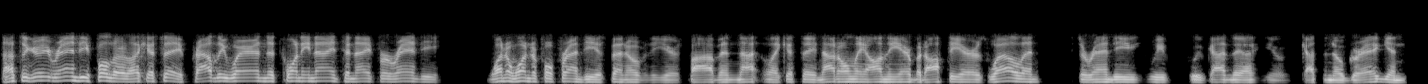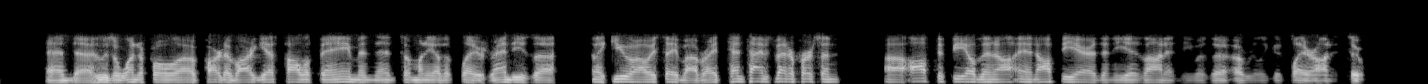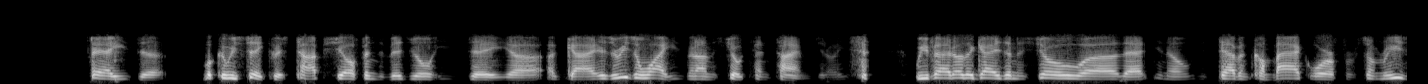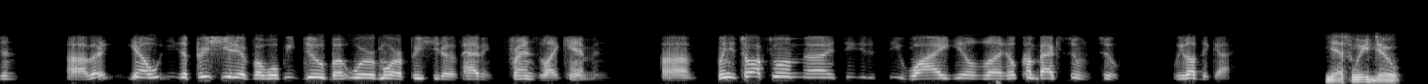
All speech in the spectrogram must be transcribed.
That's a great Randy Fuller. Like I say, proudly wearing the 29 tonight for Randy what a wonderful friend he has been over the years, Bob, and not like I say, not only on the air but off the air as well. And Mr. Randy, we've we've gotten to you know got to know Greg and and uh, who's a wonderful uh, part of our guest Hall of Fame, and then so many other players. Randy's uh like you always say, Bob, right? Ten times better person uh, off the field and uh, and off the air than he is on it. He was a, a really good player on it too. Yeah, he's uh, what can we say, Chris? Top shelf individual. He's a uh, a guy. There's a reason why he's been on the show ten times. You know, he's, we've had other guys on the show uh, that you know just haven't come back or for some reason. Uh, but you know, he's appreciative of what we do, but we're more appreciative of having friends like him. And uh, when you talk to him, uh, it's easy to see why he'll uh, he'll come back soon too. We love the guy. Yes, we do.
